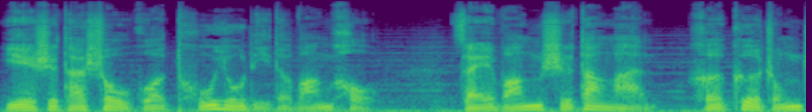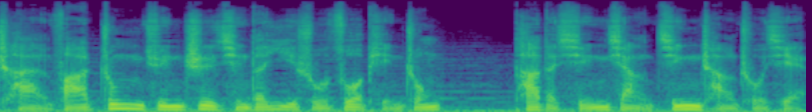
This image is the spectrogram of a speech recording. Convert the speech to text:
也是他受过徒有礼的王后。在王室档案和各种阐发忠君之情的艺术作品中，他的形象经常出现。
